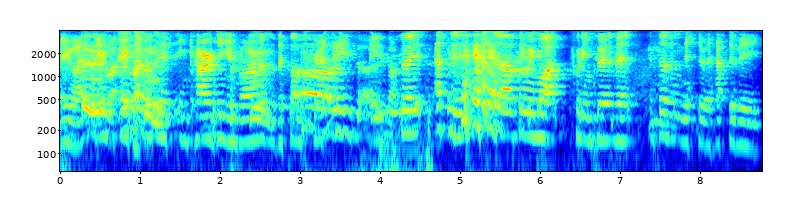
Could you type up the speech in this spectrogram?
Anyway, anyway, so that was this encouraging environment that the club's oh, created. he's, he's not. So that's it. That's another thing we might put into it that it doesn't necessarily have to be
